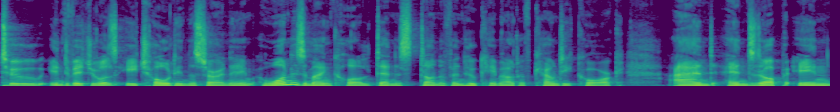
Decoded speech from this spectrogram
two individuals, each holding the surname, one is a man called Dennis Donovan, who came out of County Cork and ended up in,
